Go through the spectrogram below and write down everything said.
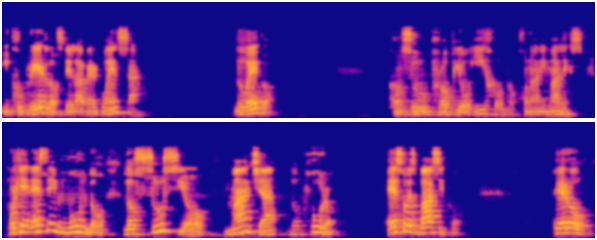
y cubrirlos de la vergüenza. Luego, con su propio hijo, no con animales. Porque en ese mundo lo sucio mancha lo puro. Eso es básico. Pero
